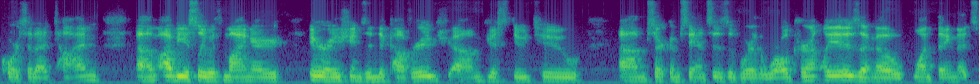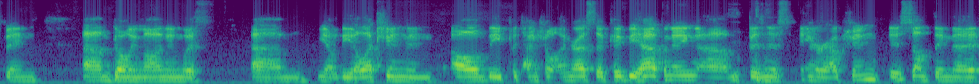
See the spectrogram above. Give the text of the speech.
course of that time. Um, obviously, with minor iterations into coverage, um, just due to um, circumstances of where the world currently is. I know one thing that's been going on and with um, you know, the election and all of the potential unrest that could be happening, um, business interruption is something that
